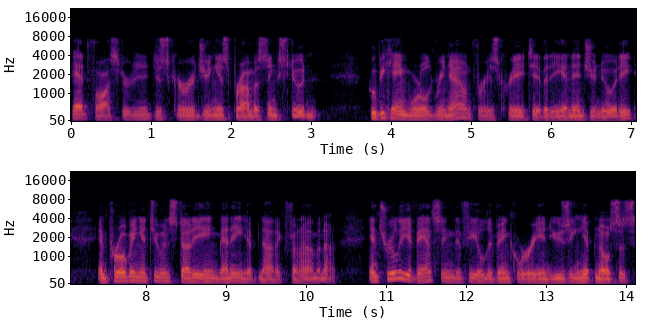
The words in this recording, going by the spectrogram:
had fostered in discouraging his promising student who became world renowned for his creativity and ingenuity in probing into and studying many hypnotic phenomena and truly advancing the field of inquiry and using hypnosis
